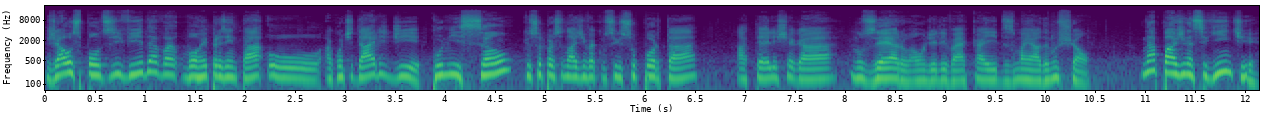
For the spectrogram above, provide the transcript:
Já os pontos de vida vão representar o, a quantidade de punição que o seu personagem vai conseguir suportar até ele chegar no zero, onde ele vai cair desmaiado no chão. Na página seguinte,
